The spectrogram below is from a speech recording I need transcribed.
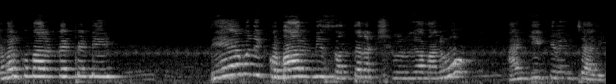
ఎవరి కుమారుని దేవుని కుమారుని సొంత రక్షకుడుగా మనము అంగీకరించాలి.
